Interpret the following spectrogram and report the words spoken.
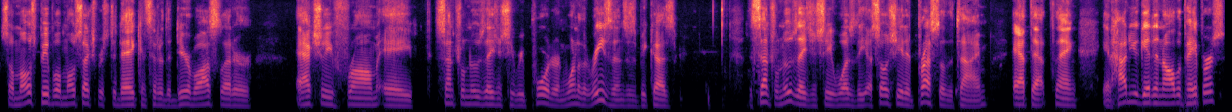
So most people most experts today consider the dear boss letter actually from a Central News Agency reporter. And one of the reasons is because the Central News Agency was the Associated Press of the time at that thing. And how do you get in all the papers?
